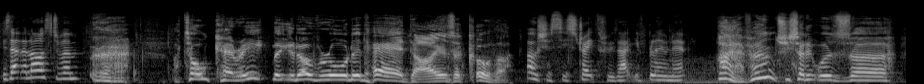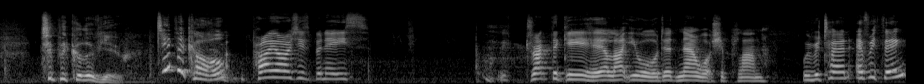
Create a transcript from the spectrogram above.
Is that the last of them? I told Kerry that you'd over-ordered hair dye as a cover. Oh, she'll see straight through that. You've blown it. I haven't. She said it was uh, typical of you. Typical? Priorities, Bernice. We've dragged the gear here like you ordered. Now what's your plan? We return everything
